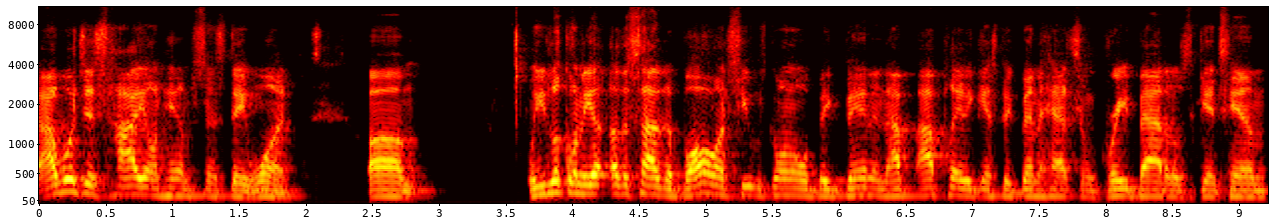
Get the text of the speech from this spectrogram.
I was just high on him since day one. Um, when you look on the other side of the ball, and she was going on with Big Ben, and I, I played against Big Ben and had some great battles against him.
